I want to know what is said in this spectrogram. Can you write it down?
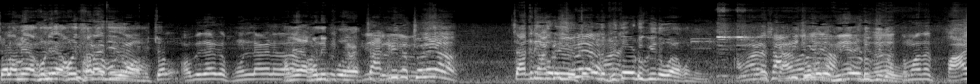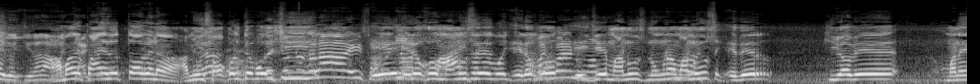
চল আমি এখনই এখনই থানায় দিয়ে দেবো আমি চল। অফিসারকে ফোন লাগালে আমি এখনই চাকরি তো চলে যা। চাকরি করে। ভিতরে ঢুকিয়ে দেবো এখনই। আমাদের পায়ে ধরতে হবে না। আমি সকলকে বলছি এরকম মানুষের এরকম এই যে মানুষ। নোংরা মানুষ এদের কীভাবে মানে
